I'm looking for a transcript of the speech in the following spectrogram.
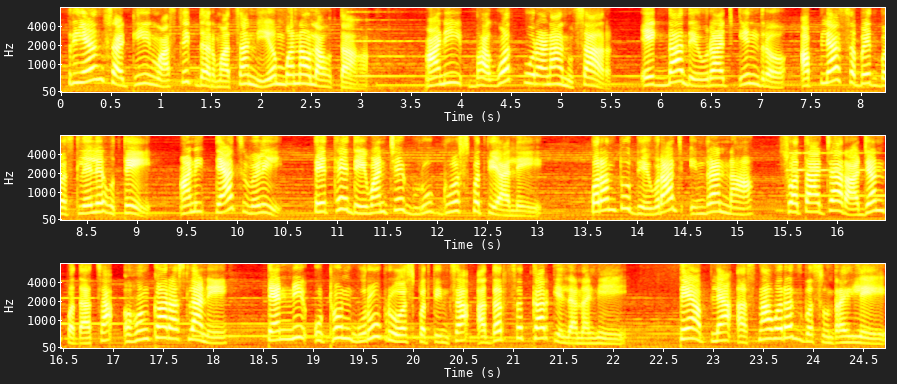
स्त्रियांसाठी मासिक धर्माचा नियम बनवला होता. आणि भागवत पुराणानुसार एकदा देवराज इंद्र आपल्या सभेत बसलेले होते आणि त्याच वेळी तेथे देवांचे गुरु बृहस्पती आले. परंतु देवराज इंद्रांना स्वतःच्या राजन पदाचा अहंकार असल्याने त्यांनी उठून गुरु बृहस्पतींचा आदर सत्कार केला नाही. ते आपल्या आसनावरच बसून राहिले.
